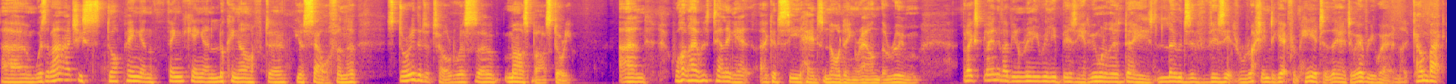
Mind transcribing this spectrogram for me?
um, was about actually stopping and thinking and looking after yourself. And the story that I told was a Mars bar story. And while I was telling it, I could see heads nodding round the room. But I explained that I'd been really, really busy. It had been one of those days, loads of visits, rushing to get from here to there to everywhere. And I'd come back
